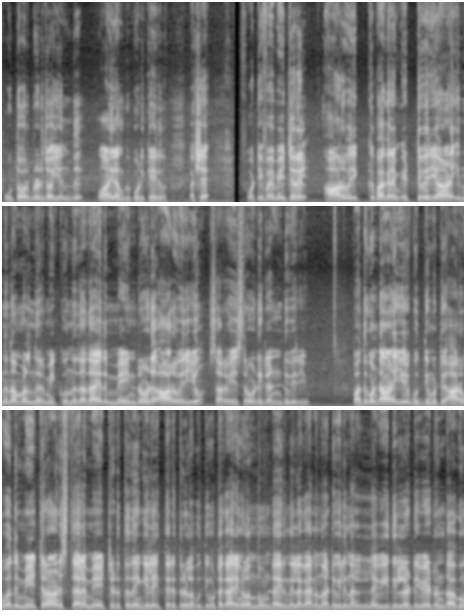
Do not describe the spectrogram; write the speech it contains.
ഫൂട്ട് ഓവർ ബ്രിഡ്ജോ എന്ത് വേണമെങ്കിലും നമുക്ക് കൊടുക്കായിരുന്നു. പക്ഷേ ഫോർട്ടി ഫൈവ് മീറ്ററിൽ ആറ് വരിക്ക് പകരം എട്ട് വരിയാണ് ഇന്ന് നമ്മൾ നിർമ്മിക്കുന്നത്. അതായത് മെയിൻ റോഡ് ആറ് വരിയും സർവീസ് റോഡ് രണ്ട് വരിയും. അപ്പം അതുകൊണ്ടാണ് ഈ ഒരു ബുദ്ധിമുട്ട്. അറുപത് ആണ് സ്ഥലം ഏറ്റെടുത്തതെങ്കിൽ ഇത്തരത്തിലുള്ള ബുദ്ധിമുട്ട് കാര്യങ്ങളൊന്നും ഉണ്ടായിരുന്നില്ല. കാരണം നടുവിൽ നല്ല രീതിയിലുള്ള ഡിവൈഡർ ഉണ്ടാകും.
